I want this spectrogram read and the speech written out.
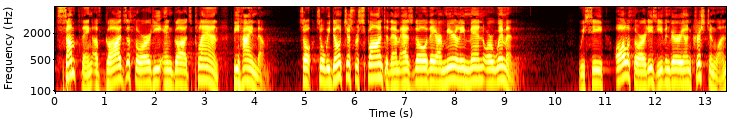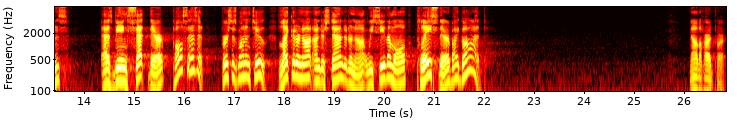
something of God's authority and God's plan behind them. So, so we don't just respond to them as though they are merely men or women. We see all authorities, even very unchristian ones, as being set there. Paul says it, verses 1 and 2. Like it or not, understand it or not, we see them all placed there by God. Now, the hard part.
